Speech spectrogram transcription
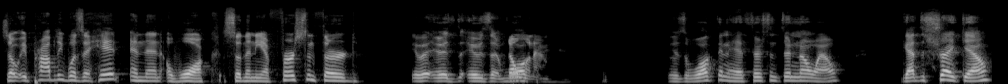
So it probably was a hit and then a walk. So then you have first and third. It was, it was, it was a No walk. one out. It was a walk in hit, first and third, no out. Got the strikeout.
